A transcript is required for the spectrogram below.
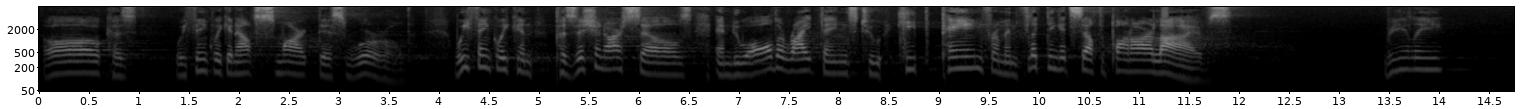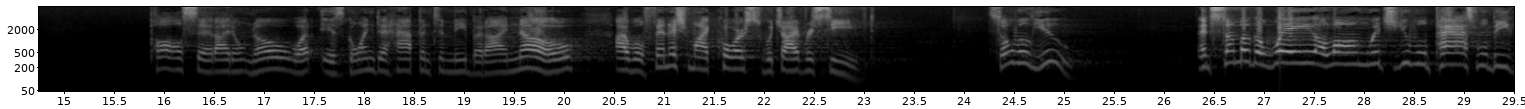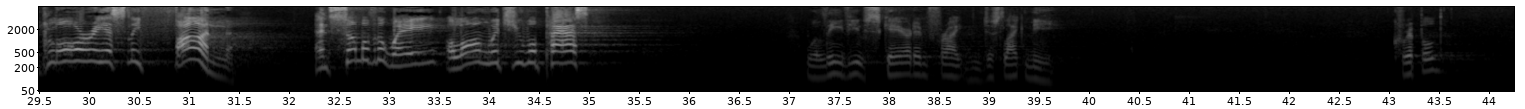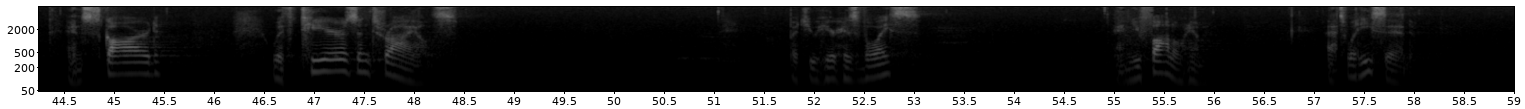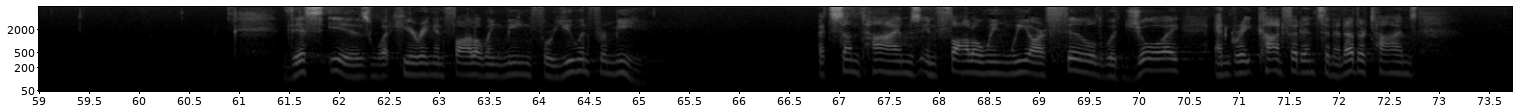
Oh, because we think we can outsmart this world. We think we can position ourselves and do all the right things to keep pain from inflicting itself upon our lives. Really? Paul said, I don't know what is going to happen to me, but I know I will finish my course which I've received. So will you. And some of the way along which you will pass will be gloriously fun. And some of the way along which you will pass will leave you scared and frightened, just like me. Crippled and scarred with tears and trials. But you hear his voice and you follow him. That's what he said. This is what hearing and following mean for you and for me. That sometimes in following we are filled with joy and great confidence, and at other times,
